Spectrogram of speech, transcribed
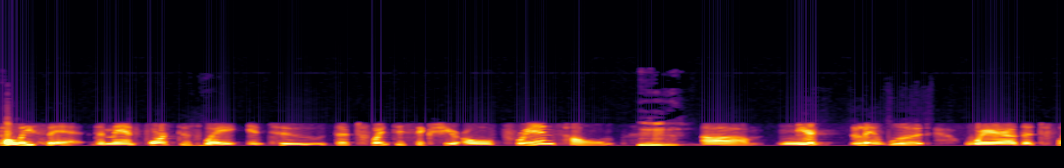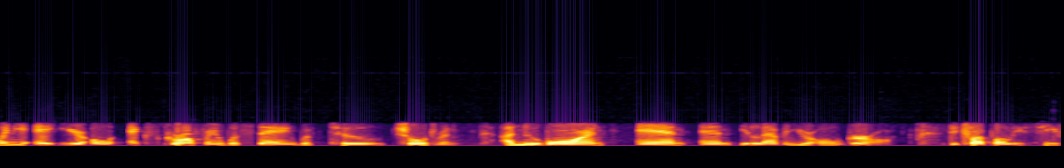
Police said the man forced his way into the 26 year old friend's home Hmm. um, near Linwood, where the 28 year old ex girlfriend was staying with two children a newborn and an 11 year old girl. Detroit Police Chief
